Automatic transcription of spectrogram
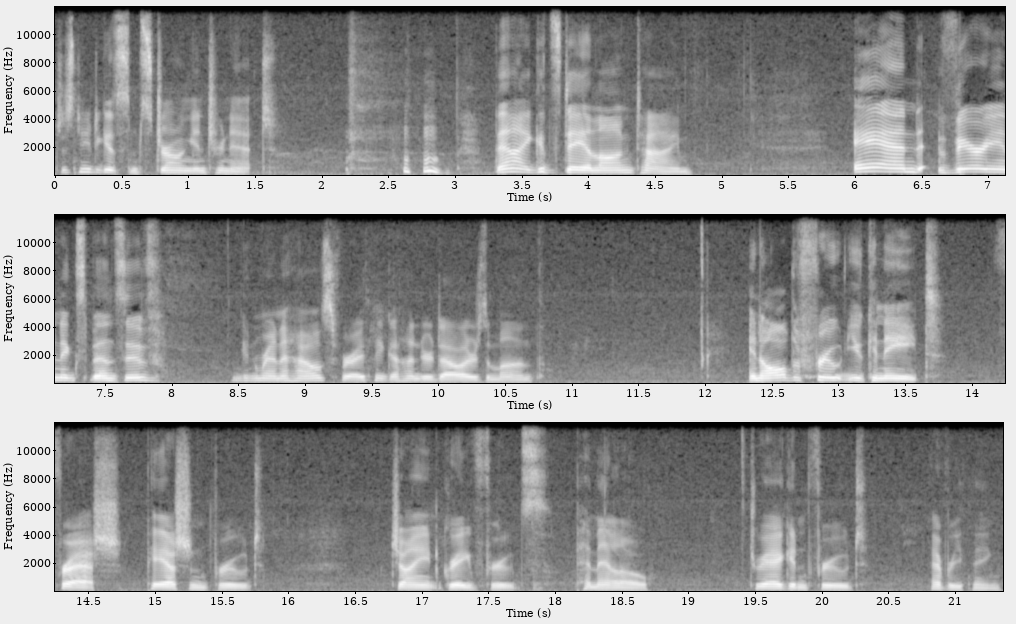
Just need to get some strong internet. then I could stay a long time. And very inexpensive. You can rent a house for I think $100 a month. And all the fruit you can eat. Fresh. Passion fruit. Giant grapefruits. Pomelo. Dragon fruit. Everything.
